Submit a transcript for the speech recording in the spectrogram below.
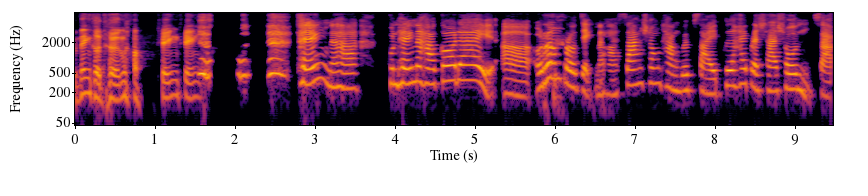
คุณเท่งเถิดเทิงหรือเปล่าเท่งเท่งเท่งนะคะ คุณเท้งนะคะก็ได้เริ่มโปรเจกต์นะคะ สร้างช่องทางเว็บไซต์ เพื่อให้ประชาชนสา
